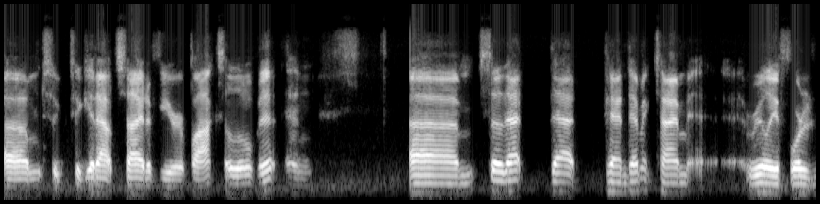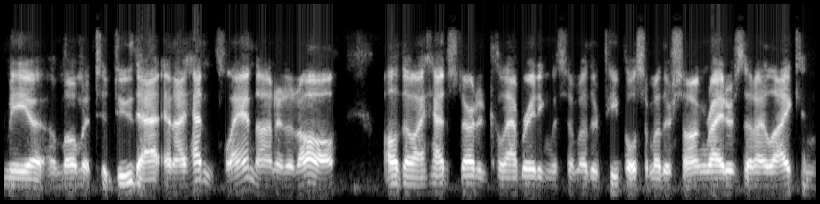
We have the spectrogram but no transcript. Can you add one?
um, to to get outside of your box a little bit. And um, so that that pandemic time really afforded me a, a, moment to do that. And I hadn't planned on it at all, although I had started collaborating with some other people, some other songwriters that I like, and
